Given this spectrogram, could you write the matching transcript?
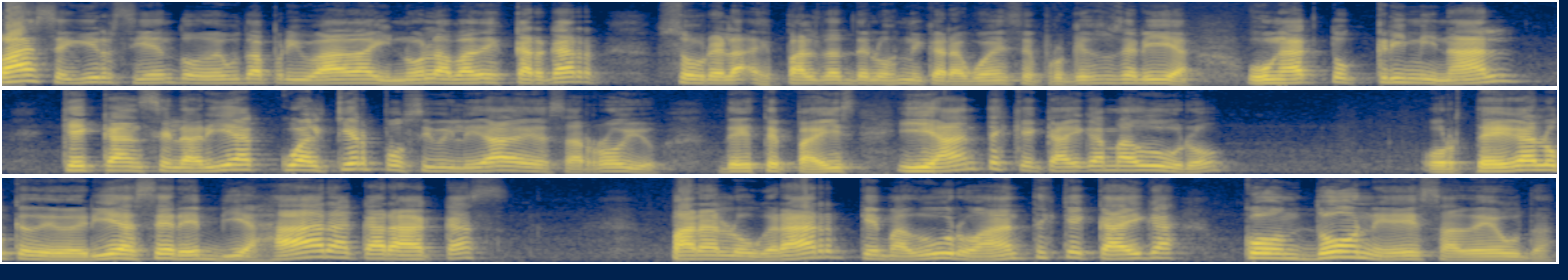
va a seguir siendo deuda privada y no la va a descargar sobre las espaldas de los nicaragüenses, porque eso sería un acto criminal que cancelaría cualquier posibilidad de desarrollo de este país. Y antes que caiga Maduro, Ortega lo que debería hacer es viajar a Caracas para lograr que Maduro, antes que caiga, condone esa deuda.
